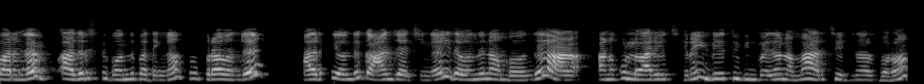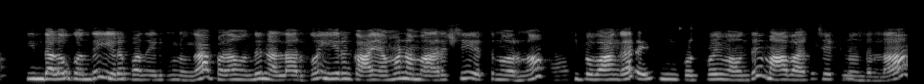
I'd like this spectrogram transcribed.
பாருங்க அதிரசத்துக்கு வந்து பாத்தீங்கன்னா சூப்பரா வந்து அரிசி வந்து காஞ்சாச்சுங்க. இதை வந்து நம்ம வந்து அ- அணுக்குள்ள வாரி வச்சுக்கிறேன். இப்படியே தூக்கின்னு போய் தான் நம்ம அரிசி எடுத்துட்டு போறோம். இந்த அளவுக்கு வந்து ஈரப்பதம் இருக்கணுங்க. அப்பதான் வந்து நல்லா இருக்கும். ஈரம் காயாம நம்ம அரைச்சி எடுத்துன்னு வரணும். இப்ப வாங்க ரைஸ் மில் கொண்டு போய் வந்து மாவு அரைச்சி எடுத்துன்னு வந்துடலாம்.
